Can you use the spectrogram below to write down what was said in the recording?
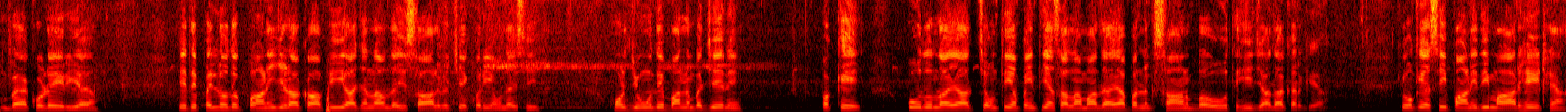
ਬੈਕਵਰਡ ਏਰੀਆ ਆ ਇਹ ਤੇ ਪਹਿਲਾਂ ਤੋਂ ਪਾਣੀ ਜਿਹੜਾ ਕਾਫੀ ਆ ਜਾਂਦਾ ਹੁੰਦਾ ਸੀ, ਸਾਲ ਵਿੱਚ ਇੱਕ ਵਾਰੀ ਆਉਂਦਾ ਸੀ। ਹੁਣ ਜੂਨ ਦੇ ਬੰਨ ਵੱਜੇ ਨੇ, ਪੱਕੇ। ਉਦੋਂ ਦਾ ਆ 34 35 ਸਾਲਾਂ ਬਾਅਦ ਆਇਆ, ਪਰ ਨੁਕਸਾਨ ਬਹੁਤ ਹੀ ਜ਼ਿਆਦਾ ਕਰ ਗਿਆ। ਕਿਉਂਕਿ ਅਸੀਂ ਪਾਣੀ ਦੀ ਮਾਰ ਹੇਠ ਆ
